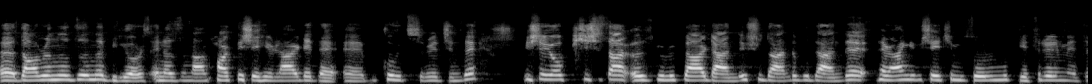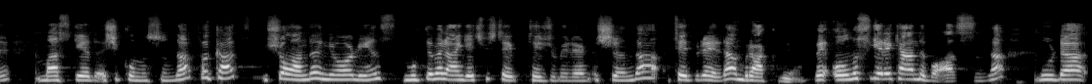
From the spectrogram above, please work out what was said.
e, davranıldığını biliyoruz en azından farklı şehirlerde de e, bu Covid sürecinde işte yok kişisel özgürlükler dendi, şu dendi, bu dendi. Herhangi bir şey için bir zorunluluk getirilmedi maske ya da aşı konusunda. Fakat şu anda New Orleans muhtemelen geçmiş te- tecrübelerin ışığında tedbiri elden bırakmıyor. Ve olması gereken de bu aslında. Burada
